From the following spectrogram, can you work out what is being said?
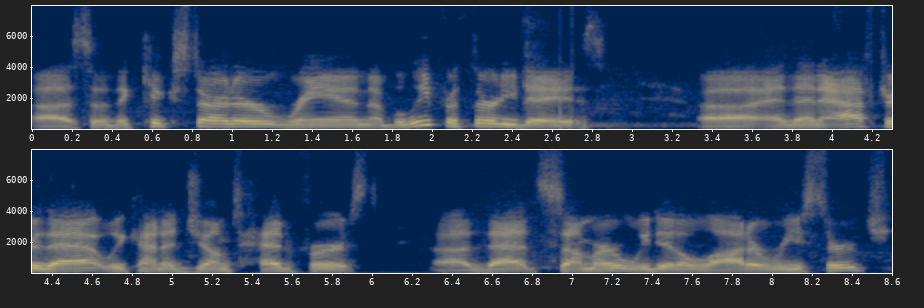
Uh, so the Kickstarter ran, I believe, for 30 days. Uh, and then after that, we kind of jumped headfirst. Uh, that summer, we did a lot of research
